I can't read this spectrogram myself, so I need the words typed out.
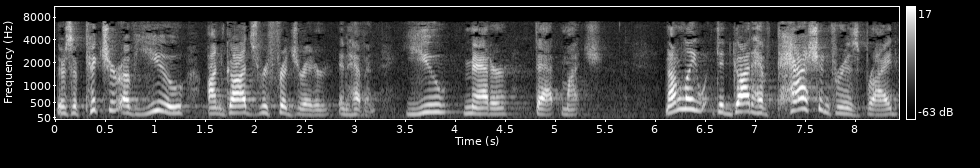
There's a picture of you on God's refrigerator in heaven. You matter that much. Not only did God have passion for his bride,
